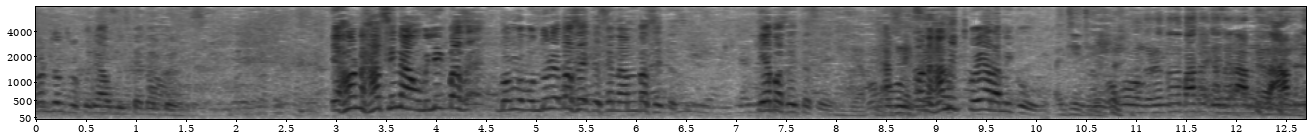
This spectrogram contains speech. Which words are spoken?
ষড়যন্ত্র করে আওয়ামী দিছে। এখন হাসিনা আওয়ামী লীগ বঙ্গবন্ধুরে বাঁচাইতেছে নাম বাঁচাইতেছে। কে বাঁচাইতেছে? এখন হামিদ কই আর আমি কই? বঙ্গবন্ধুরে তো বাঁচাইতেছেন আপনি আপনি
